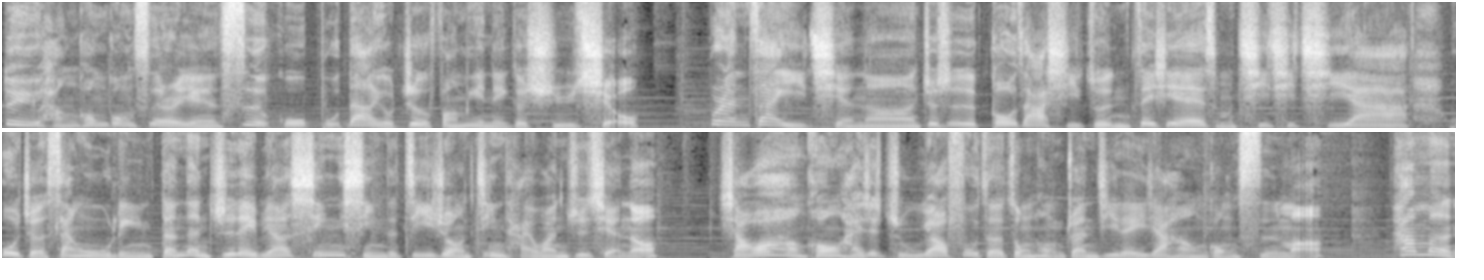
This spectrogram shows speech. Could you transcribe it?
对于航空公司而言，似乎不大有这方面的一个需求。不然在以前呢，就是勾扎喜尊这些什么七七七啊，或者三五零等等之类比较新型的机种进台湾之前呢。小花航空还是主要负责总统专机的一家航空公司吗，他们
